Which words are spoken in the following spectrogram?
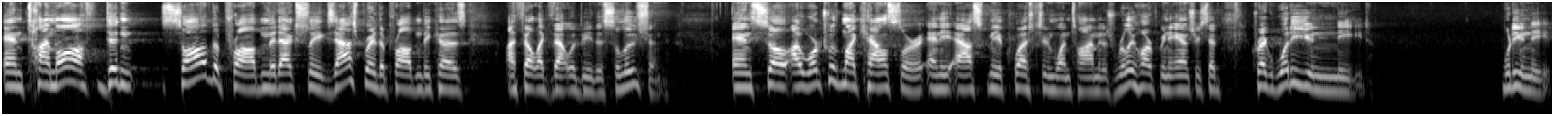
And time off didn't solve the problem, it actually exasperated the problem because I felt like that would be the solution. And so I worked with my counselor, and he asked me a question one time, and it was really hard for me to answer. He said, Craig, what do you need? What do you need?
